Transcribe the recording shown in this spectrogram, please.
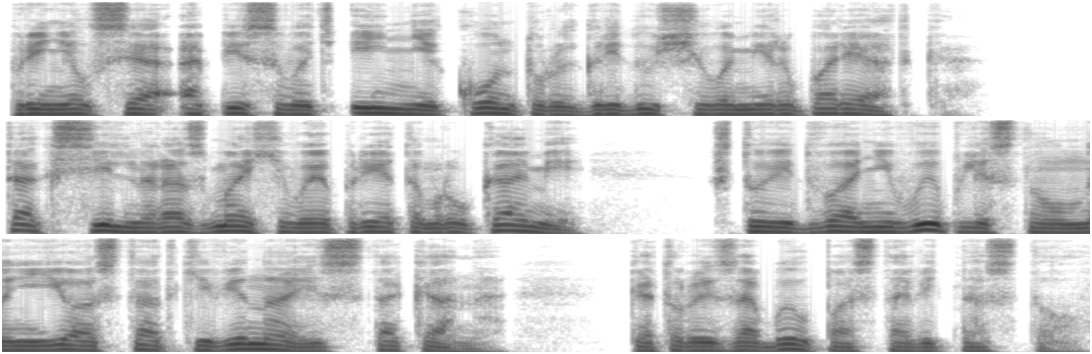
принялся описывать Инне контуры грядущего миропорядка, так сильно размахивая при этом руками, что едва не выплеснул на нее остатки вина из стакана, который забыл поставить на стол.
